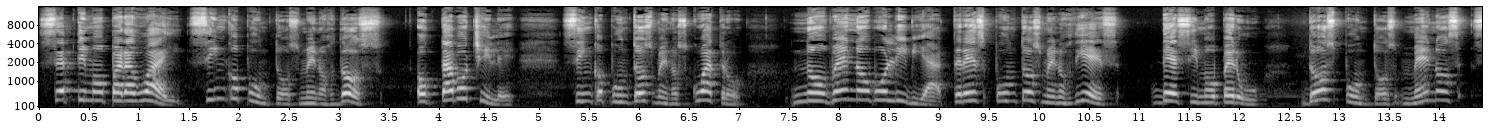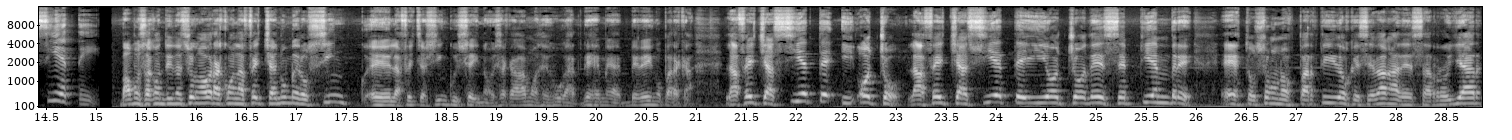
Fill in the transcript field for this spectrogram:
Séptimo Paraguay, 5 puntos menos 2. Octavo Chile, 5 puntos menos 4. Noveno Bolivia, 3 puntos menos 10. Décimo Perú, dos puntos menos siete. Vamos a continuación ahora con la fecha número 5, eh, la fecha 5 y 6, no, esa acabamos de jugar, déjeme, me vengo para acá. La fecha 7 y 8, la fecha 7 y 8 de septiembre. Estos son los partidos que se van a desarrollar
